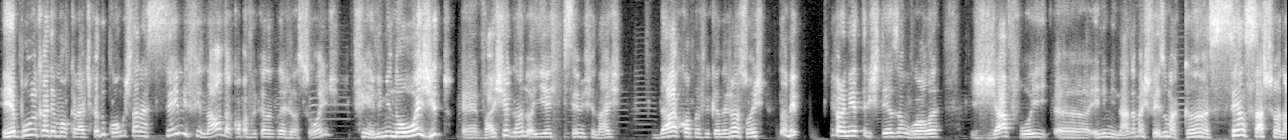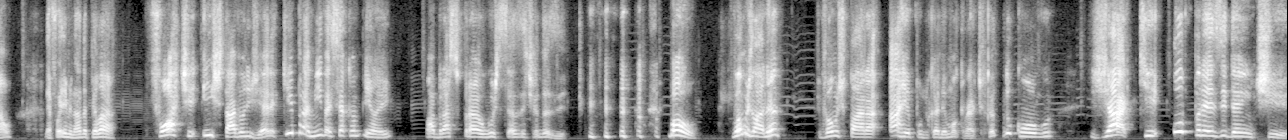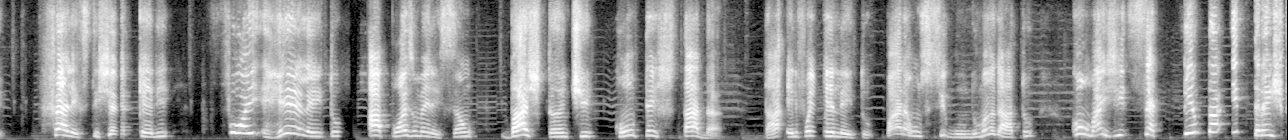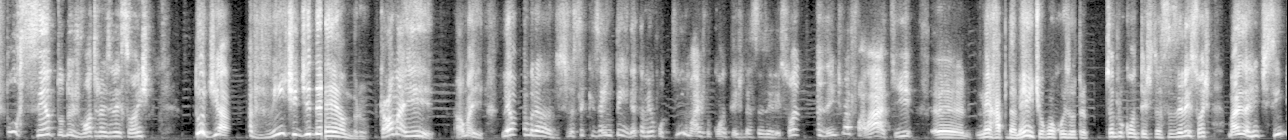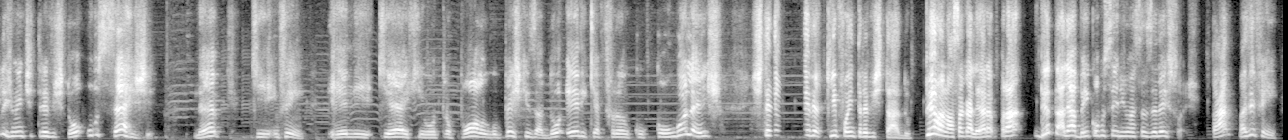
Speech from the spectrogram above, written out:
República Democrática do Congo está na semifinal da Copa Africana das Nações. Enfim, eliminou o Egito. É, vai chegando aí as semifinais da Copa Africana das Nações. Também, para minha tristeza, Angola já foi uh, eliminada, mas fez uma can sensacional. Né? Foi eliminada pela forte e estável Nigéria, que para mim vai ser a campeã. Hein? Um abraço para Augusto César Chidozi. Bom, vamos lá, né? Vamos para a República Democrática do Congo já que o presidente Félix Tshisekedi foi reeleito após uma eleição bastante contestada. Tá? Ele foi eleito para um segundo mandato com mais de 73% dos votos nas eleições do dia 20 de dezembro. Calma aí. Calma aí. Lembrando, se você quiser entender também um pouquinho mais do contexto dessas eleições, a gente vai falar aqui, é, né, rapidamente, alguma coisa ou outra sobre o contexto dessas eleições, mas a gente simplesmente entrevistou o Sérgio, né, que, enfim, ele que é enfim, um antropólogo, pesquisador, ele que é franco-congolês, esteve aqui, foi entrevistado pela nossa galera para detalhar bem como seriam essas eleições, tá? Mas enfim,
